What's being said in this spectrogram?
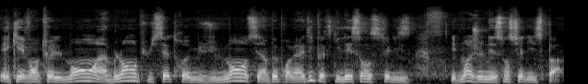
et qu'éventuellement un blanc puisse être musulman. C'est un peu problématique parce qu'il essentialise. Et moi je n'essentialise pas.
